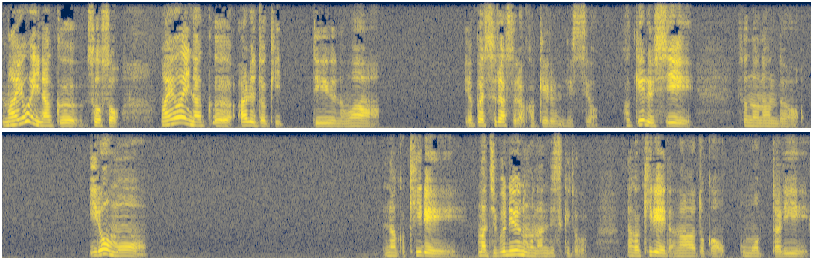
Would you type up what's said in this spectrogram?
迷いなくそうそう迷いなくある時っていうのはやっぱりスラスラ描けるんですよ。描けるしそのなんだろう色もなんか綺麗まあ自分で言うのもなんですけどなんか綺麗だなとか思ったり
